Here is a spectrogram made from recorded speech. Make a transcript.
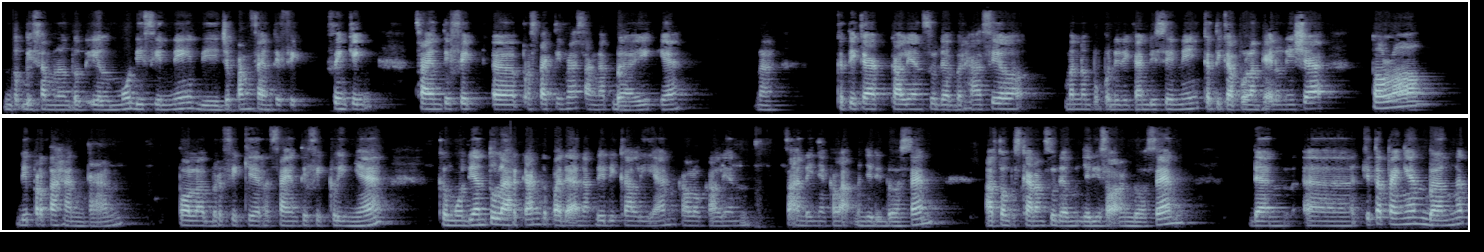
untuk bisa menuntut ilmu di sini di Jepang scientific thinking scientific uh, perspektifnya sangat baik ya. Nah, ketika kalian sudah berhasil menempuh pendidikan di sini, ketika pulang ke Indonesia, tolong dipertahankan pola berpikir scientifically-nya, kemudian tularkan kepada anak didik kalian kalau kalian seandainya kelak menjadi dosen atau sekarang sudah menjadi seorang dosen dan uh, kita pengen banget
